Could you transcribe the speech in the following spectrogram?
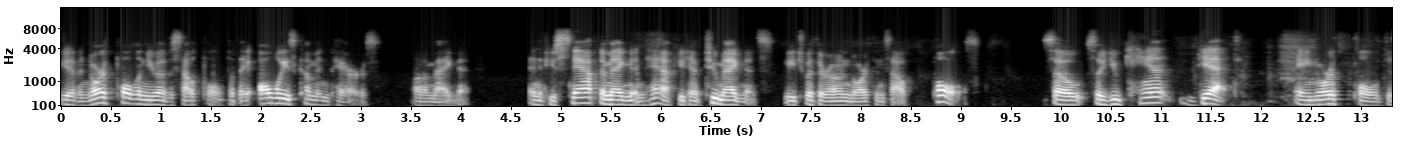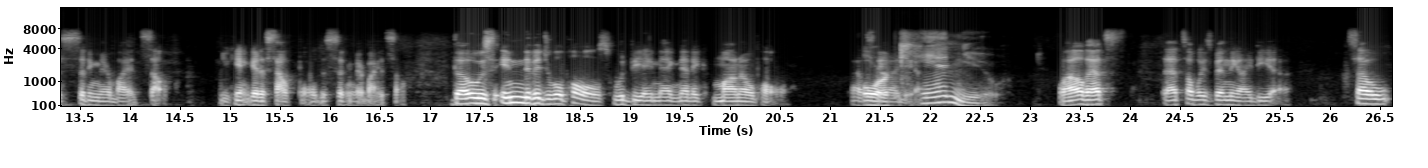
You have a north pole and you have a south pole, but they always come in pairs on a magnet. And if you snapped a magnet in half, you'd have two magnets, each with their own north and south poles. So, so you can't get a north pole just sitting there by itself. You can't get a south pole just sitting there by itself. Those individual poles would be a magnetic monopole. That's the Or idea. can you? Well, that's that's always been the idea. So,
